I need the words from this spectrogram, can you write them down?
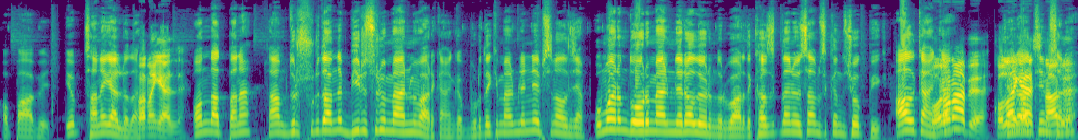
Hop abi. Yup sana geldi o da. Bana geldi. Onu da at bana. Tamam dur şuradan da bir sürü mermi var kanka. Buradaki mermilerin hepsini alacağım. Umarım doğru mermileri alıyorumdur bu arada. Kazıklanıyorsam sıkıntı çok büyük. Al kanka. Boran abi kolay Şöyle gelsin abi. sana.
